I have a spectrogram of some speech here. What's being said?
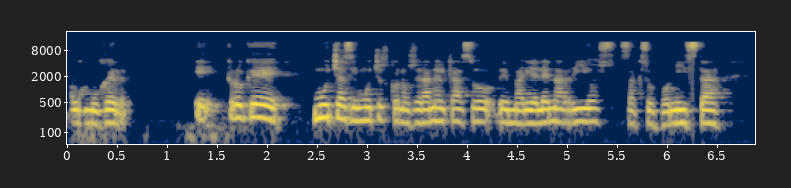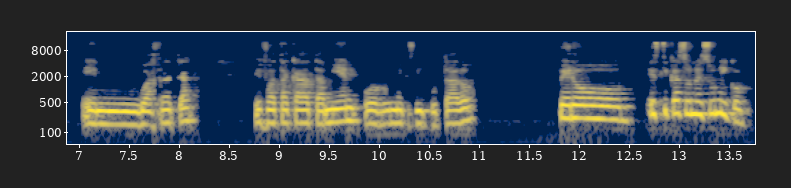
a la mujer. Eh, creo que Muchas y muchos conocerán el caso de María Elena Ríos, saxofonista en Oaxaca, que fue atacada también por un exdiputado. Pero este caso no es único,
